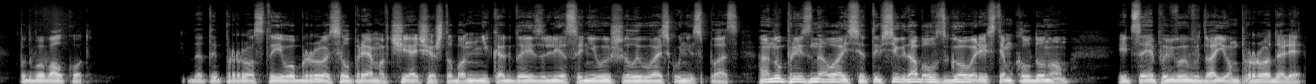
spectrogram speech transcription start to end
– подвывал кот. «Да ты просто его бросил прямо в чаще, чтобы он никогда из леса не вышел и Ваську не спас. А ну признавайся, ты всегда был в сговоре с тем колдуном. И цепи вы вдвоем продали,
